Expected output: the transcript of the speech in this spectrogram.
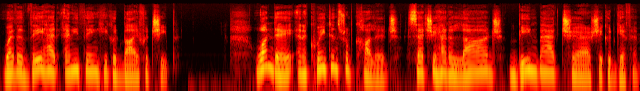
whether they had anything he could buy for cheap. One day, an acquaintance from college said she had a large beanbag chair she could give him.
